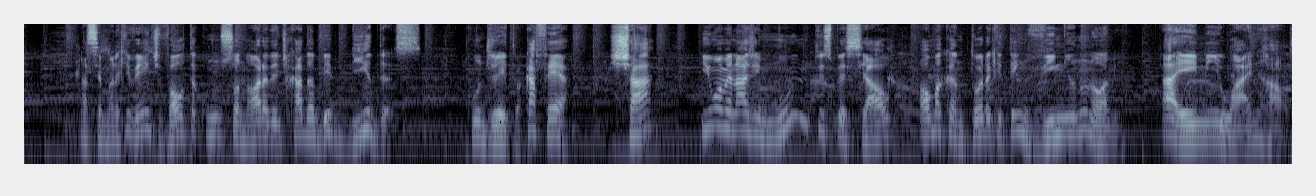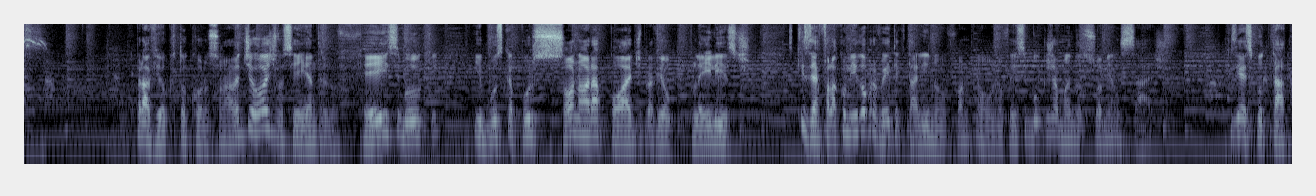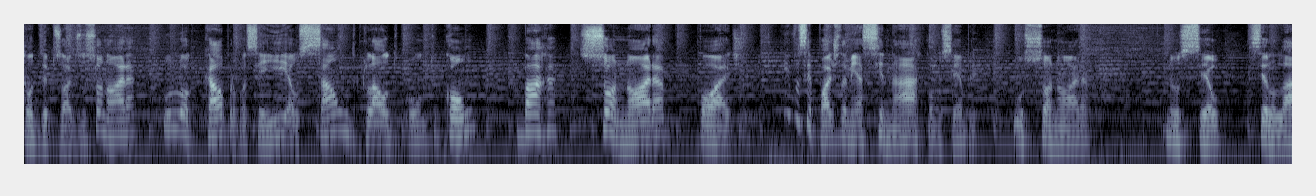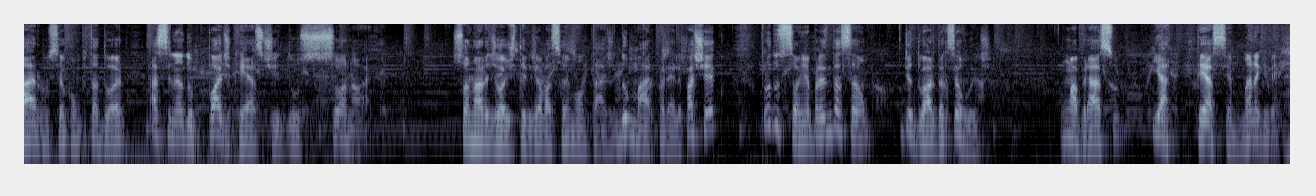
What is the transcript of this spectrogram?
Na semana que vem a gente volta com um sonora dedicado a bebidas, com direito a café, chá e uma homenagem muito especial a uma cantora que tem vinho no nome, a Amy Winehouse. Para ver o que tocou no Sonora de hoje, você entra no Facebook e busca por Sonora Pod para ver o playlist. Se quiser falar comigo, aproveita que está ali no, no, no Facebook e já manda sua mensagem quiser escutar todos os episódios do Sonora, o local para você ir é o soundcloud.com barra sonorapod. E você pode também assinar, como sempre, o Sonora no seu celular, no seu computador, assinando o podcast do Sonora. Sonora de hoje teve gravação e montagem do Marco Aurélio Pacheco, produção e apresentação de Eduardo Axelrude. Um abraço e até a semana que vem.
